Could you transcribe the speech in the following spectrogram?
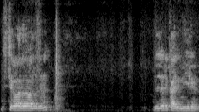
നെക്സ്റ്റ് കളർ വന്നതിന് നല്ലൊരു കരിനീലാണ്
